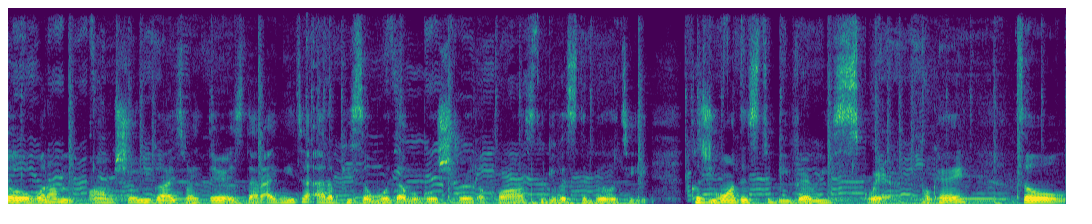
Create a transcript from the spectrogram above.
So what I'm um, showing you guys right there is that I need to add a piece of wood that will go straight across to give it stability because you want this to be very square, okay? So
